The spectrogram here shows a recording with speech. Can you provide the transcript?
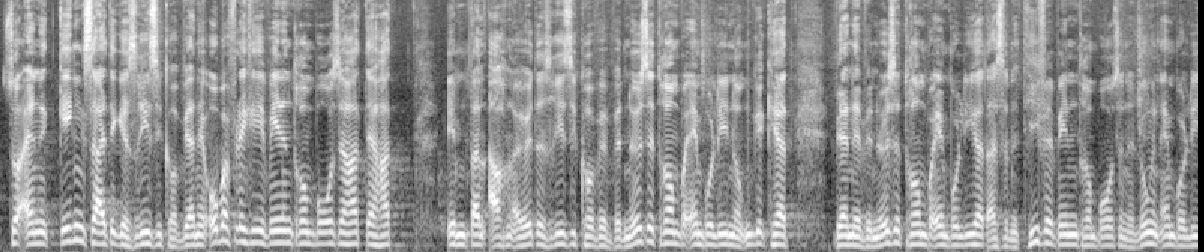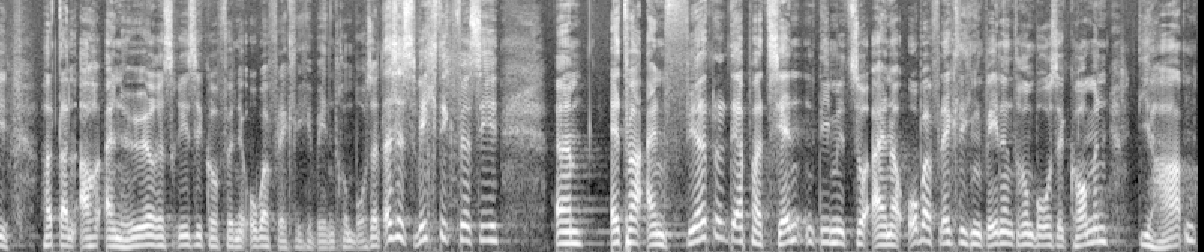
so ein gegenseitiges Risiko. Wer eine oberflächliche Venenthrombose hat, der hat eben dann auch ein erhöhtes Risiko für venöse Thromboembolien und umgekehrt, wer eine venöse Thromboembolie hat, also eine tiefe Venenthrombose, eine Lungenembolie, hat dann auch ein höheres Risiko für eine oberflächliche Venenthrombose. Das ist wichtig für Sie. Ähm, etwa ein Viertel der Patienten, die mit so einer oberflächlichen Venenthrombose kommen, die haben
